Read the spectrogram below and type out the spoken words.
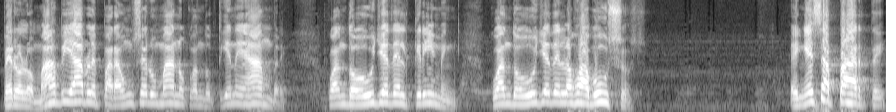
Pero lo más viable para un ser humano cuando tiene hambre, cuando huye del crimen, cuando huye de los abusos, en esa parte,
